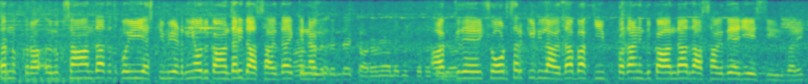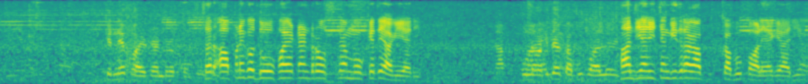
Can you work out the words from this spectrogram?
ਸਰ ਨੁਕਰਾ- ਨੁਕਸਾਨ ਦਾ ਤਾਂ ਕੋਈ ਐਸਟੀਮੇਟ ਨਹੀਂ ਹੈ ਉਹ ਦੁਕਾਨਦਾਰ ਹੀ ਦੱਸ ਸਕਦਾ ਹੈ ਅੱਗ ਕਿੰਨਾ ਕੁ- ਲੱਗਣ ਦੇ ਕਾਰਨਾਂ ਦਾ ਕੁਝ ਪਤਾ ਅੱਗ ਦੇ ਸ਼ਾਰਟ ਸਰਕਟ ਹੀ ਲੱਗਦਾ ਬਾਕੀ ਪਤਾ ਨਹੀਂ ਦੁਕਾਨਦਾਰ ਦੱਸ ਸਕਦੇ ਆ ਜੀ ਇਸ ਚੀਜ਼ ਬਾਰੇ। ਕਿੰਨੇ ਫਾਇਰ ਟੈਂਡਰ ਪਹੁੰਚੇ ਸਰ ਆਪਣੇ ਕੋਲ ਦੋ ਫਾਇਰ ਟੈਂਡਰ ਉਸ ਟਾਈਮ ਮੌਕੇ ਤੇ ਆ ਗਏ ਆ ਜੀ। ਹੁਣ ਅੱਗ ਦਾ ਕਾਬੂ ਪਾ ਲਿਆ ਹਾਂਜੀ ਹਾਂਜੀ ਚੰਗੀ ਤਰ੍ਹਾਂ ਕਾਬੂ- ਕਾਬੂ ਪਾ ਲਿਆ ਗਿਆ ਜੀ ਹਾਂ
